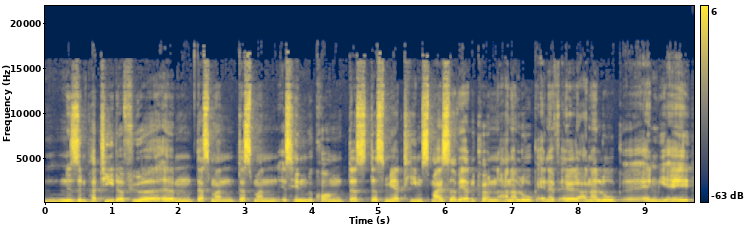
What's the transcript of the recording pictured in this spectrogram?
eine Sympathie dafür, ähm, dass man, dass man es hinbekommt, dass, dass mehr Teams Meister werden können, analog NFL, analog äh, NBA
